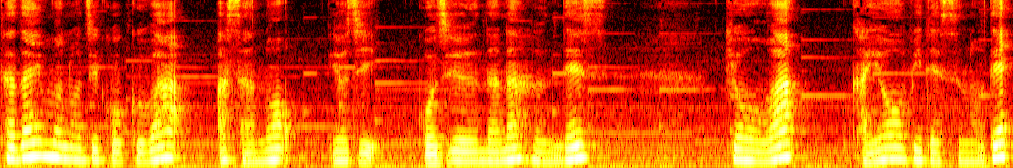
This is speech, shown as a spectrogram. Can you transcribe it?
ただいまの時刻は朝の4時57分です。今日は火曜日ですので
